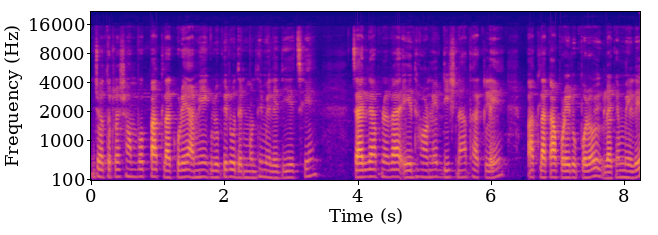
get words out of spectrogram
যতটা সম্ভব পাতলা করে আমি এগুলোকে রোদের মধ্যে মেলে দিয়েছি। চাইলে আপনারা এই ধরনের ডিশ না থাকলে পাতলা কাপড়ের উপরেও এগুলোকে মেলে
